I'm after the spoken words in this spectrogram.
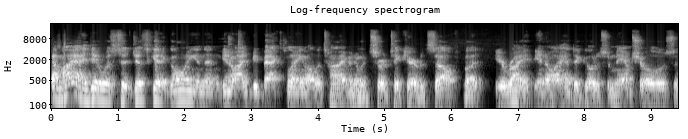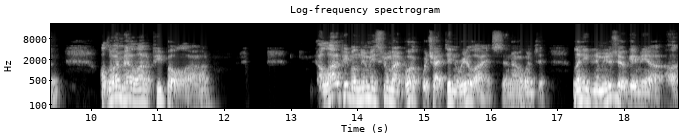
yeah, my idea was to just get it going, and then you know I'd be back playing all the time, and it would sort of take care of itself. But you're right, you know I had to go to some NAMM shows, and although I met a lot of people, uh, a lot of people knew me through my book, which I didn't realize. And I went to Lenny DiMuzio gave me a, a uh,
